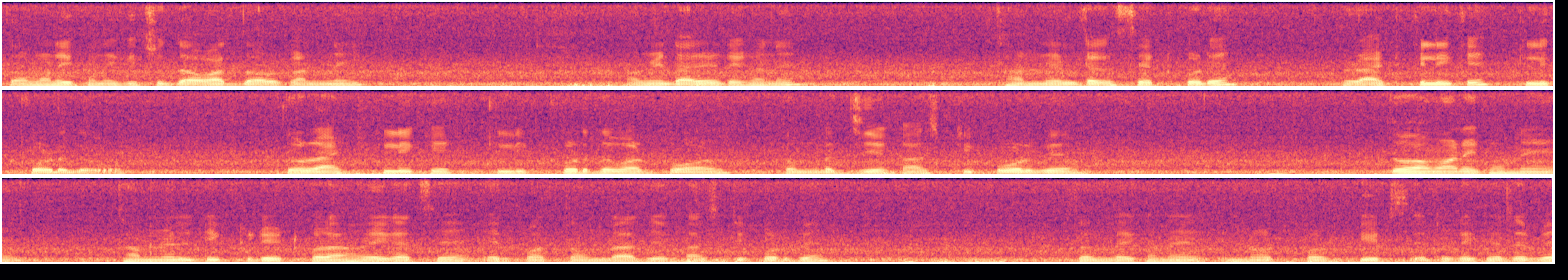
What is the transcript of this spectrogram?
তো আমার এখানে কিছু দেওয়ার দরকার নেই। আমি ডাইরেক্ট এখানে থাম্বনেলটাকে সেট করে রাইট ক্লিকে ক্লিক করে দেবো। তো রাইট ক্লিকে ক্লিক করে দেওয়ার পর তোমরা যে কাজটি করবে, তো আমার এখানে থাম্বনেলটি ক্রিয়েট করা হয়ে গেছে। এরপর তোমরা যে কাজটি করবে তোমরা এখানে নোট ফর কিডস এটা রেখে দেবে।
